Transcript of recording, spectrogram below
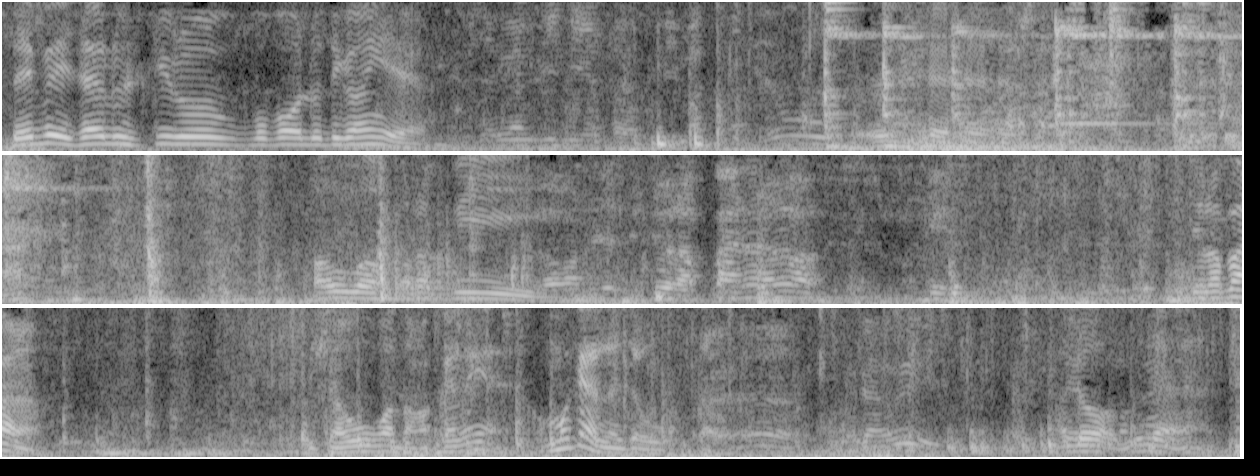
Sebek caru sekilo berapa 2-3 ringgit ya Allah Rabbi. Itu lapan lah. Tujuh lapan? Lah Cawu orang tak makan ni? Kau makan lah. Cawu Ada minat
